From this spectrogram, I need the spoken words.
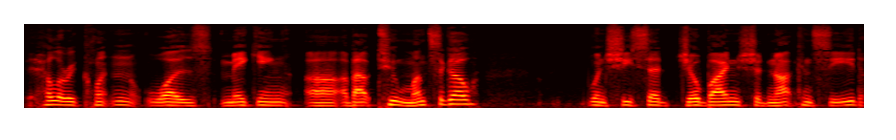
Hillary Clinton was making uh, about two months ago when she said Joe Biden should not concede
